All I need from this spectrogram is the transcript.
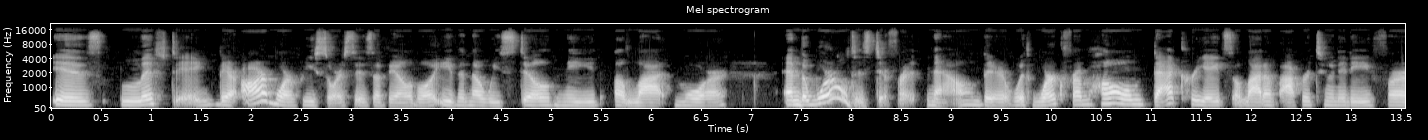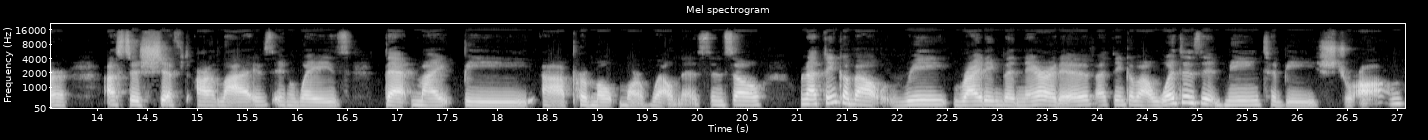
is lifting. There are more resources available, even though we still need a lot more. And the world is different now. There, with work from home, that creates a lot of opportunity for us to shift our lives in ways that might be uh, promote more wellness. And so, when I think about rewriting the narrative, I think about what does it mean to be strong,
